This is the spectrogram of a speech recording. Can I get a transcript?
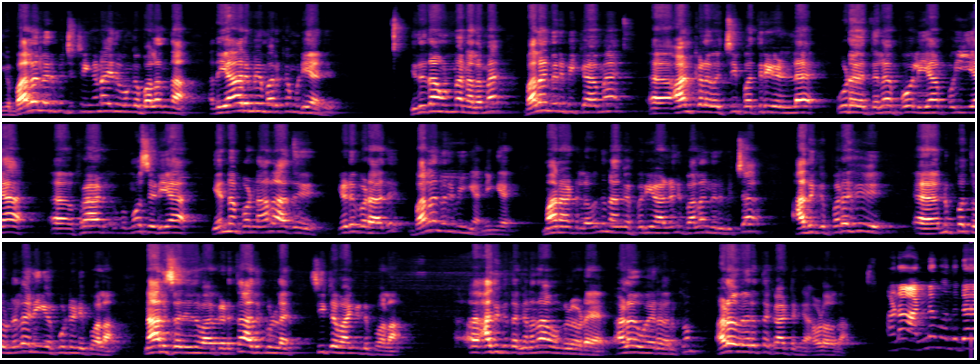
நீங்கள் பலம் நிரூபிச்சிட்டிங்கன்னா இது உங்கள் பலம் தான் அதை யாருமே மறுக்க முடியாது. இதுதான் உண்மை நிலைமை. பலம் நிரூபிக்காமல் ஆட்களை வச்சு பத்திரிகைகளில் ஊடகத்தில் போலியா பொய்யா ஃப்ராட் மோசடியா என்ன பண்ணாலும் அது எடுபடாது. பலம் நிரூபிங்க. நீங்கள் மாநாட்டில் வந்து நாங்கள் பெரிய ஆளுன்னு பலம் நிரூபித்தா அதுக்கு பிறகு முப்பத்தொன்னில் நீங்கள் கூட்டணி போகலாம் நாலு சதவீத வாக்கு எடுத்தால் அதுக்குள்ள சீட்டை வாங்கிட்டு போகலாம் அதுக்கு தக்கனதான் உங்களோட அளவு உயரம் இருக்கும். அளவு உயரத்தை காட்டுங்க. அவ்வளோதான் அண்ணன் வந்துட்டா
